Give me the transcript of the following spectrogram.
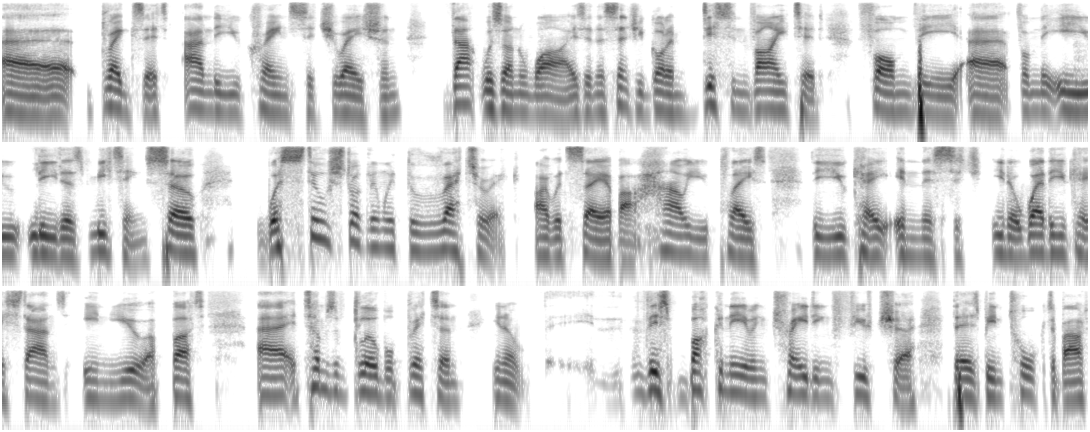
uh, Brexit and the Ukraine situation. That was unwise and essentially got him disinvited from the uh, from the EU leaders' meeting. So we're still struggling with the rhetoric, I would say, about how you place the UK in this, you know, where the UK stands in Europe. But uh, in terms of global Britain, you know, this buccaneering trading future that has been talked about.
